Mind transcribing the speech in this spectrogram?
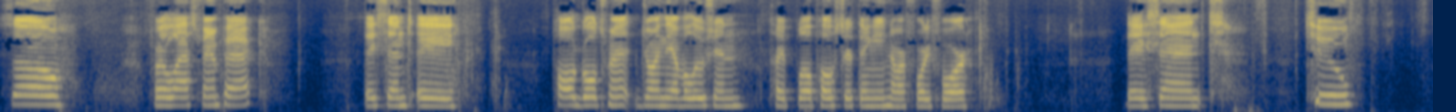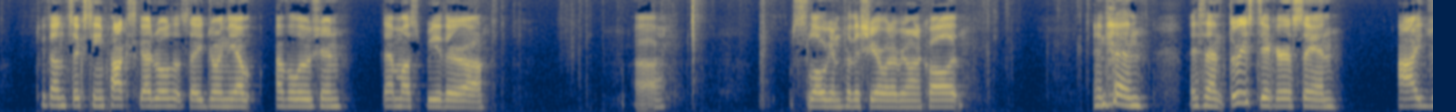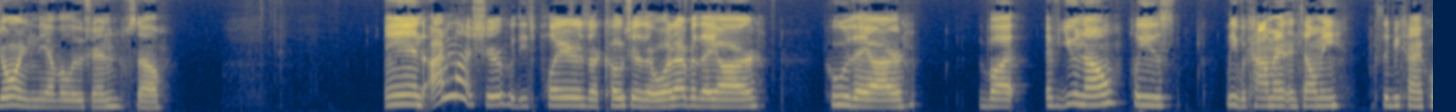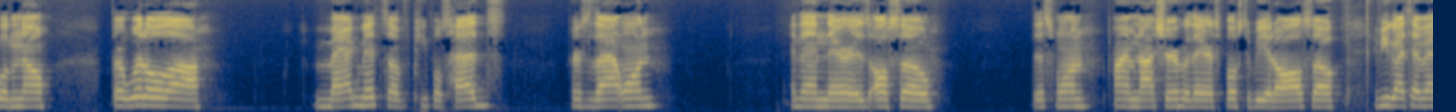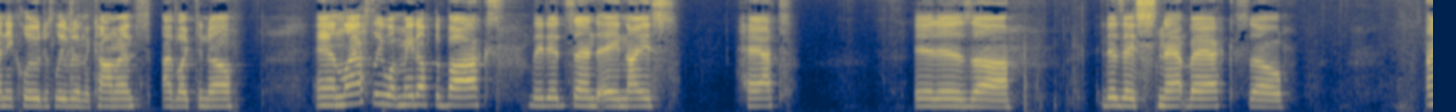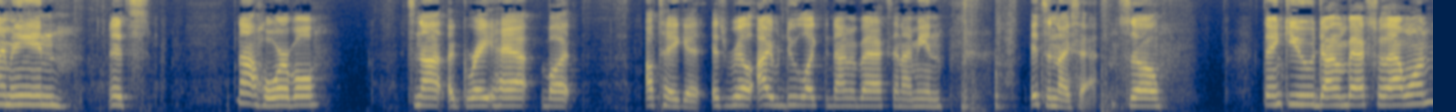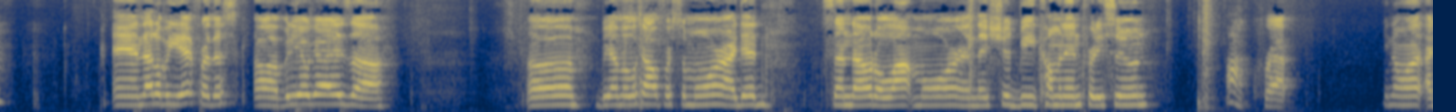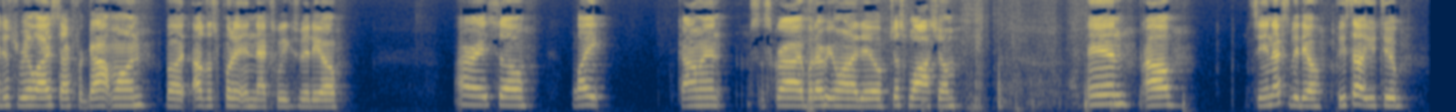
So, for the last fan pack, they sent a Paul Goldschmidt, Join the Evolution type little poster thingy, number 44. They sent two 2016 POC schedules that say join the ev evolution. That must be their uh, uh, slogan for this year, whatever you want to call it. And then they sent three stickers saying, I joined the evolution, so. And I'm not sure who these players or coaches or whatever they are who they are. But if you know, please leave a comment and tell me. Because it'd be kind of cool to know. They're little uh, magnets of people's heads. There's that one. And then there is also this one. I'm not sure who they are supposed to be at all. So if you guys have any clue, just leave it in the comments. I'd like to know. And lastly, what made up the box, they did send a nice hat it is uh it is a snapback, so I mean, it's not horrible. It's not a great hat, but I'll take it. It's real. I do like the Diamondbacks, and I mean, it's a nice hat. So, thank you, Diamondbacks, for that one. And that'll be it for this uh, video, guys. Uh, uh, be on the lookout for some more. I did send out a lot more, and they should be coming in pretty soon. Ah, crap. You know what? I just realized I forgot one, but I'll just put it in next week's video. Alright, so, like, comment, subscribe, whatever you want to do. Just watch them. And I'll see you next video. Peace out, YouTube.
